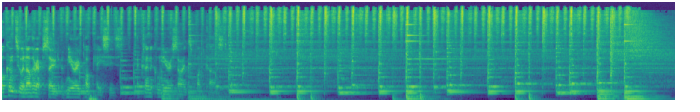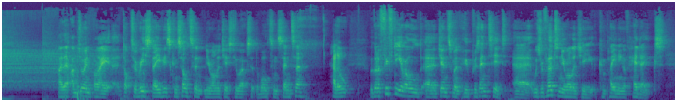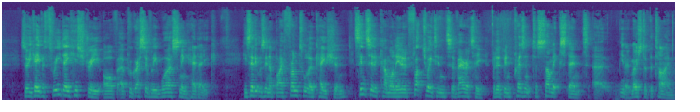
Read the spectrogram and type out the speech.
Welcome to another episode of Neuropod Cases, a clinical neuroscience podcast. Hi there, I'm joined by uh, Dr. Rhys Davies, consultant neurologist who works at the Walton Centre. Hello. We've got a 50 year old uh, gentleman who presented, uh, was referred to neurology complaining of headaches. So he gave a three day history of a progressively worsening headache. He said it was in a bifrontal location. Since it had come on, it had fluctuated in severity, but had been present to some extent, uh, you know, most of the time.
